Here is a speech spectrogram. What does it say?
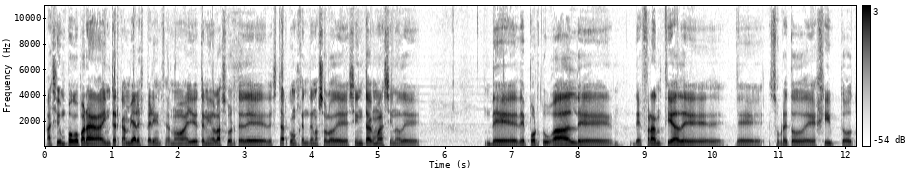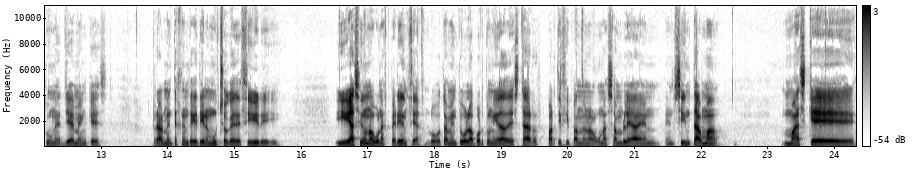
ha sido un poco para intercambiar experiencias, ¿no? Yo he tenido la suerte de, estar con gente no solo de Sintagma, sino de, de, Portugal, de, de Francia, de, sobre todo de Egipto, Túnez, Yemen, que es realmente gente que tiene mucho que decir y, y ha sido una buena experiencia. Luego también tuve la oportunidad de estar participando en alguna asamblea en, en Sintagma, más que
